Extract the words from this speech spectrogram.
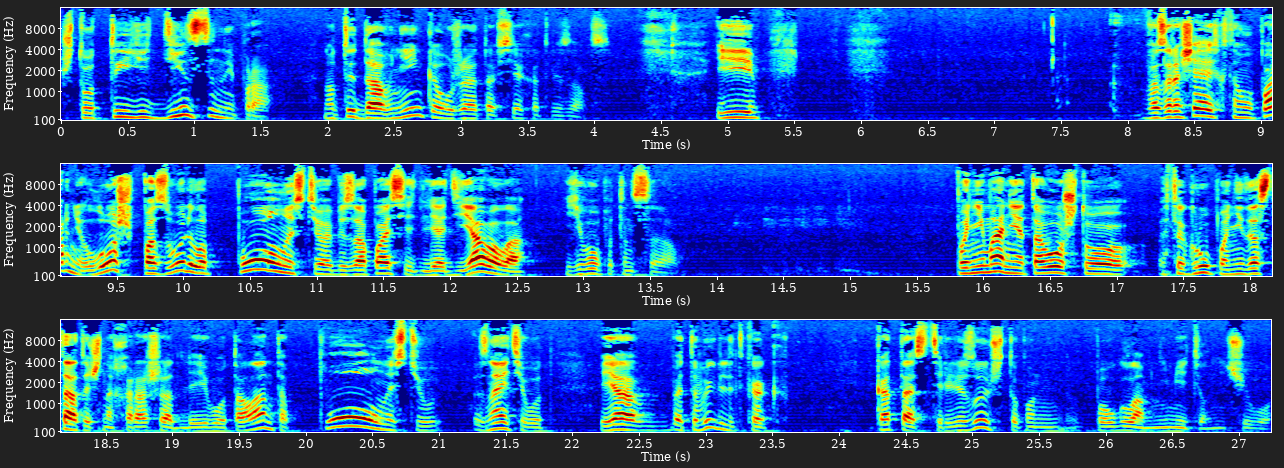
что ты единственный прав, но ты давненько уже ото всех отвязался. И возвращаясь к тому парню, ложь позволила полностью обезопасить для дьявола его потенциал. Понимание того, что эта группа недостаточно хороша для его таланта, полностью, знаете, вот я, это выглядит как кота стерилизуют, чтобы он по углам не метил ничего.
